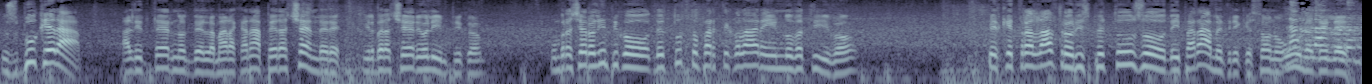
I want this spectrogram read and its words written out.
sbucherà all'interno del Maracanã per accendere il bracciere olimpico. Un bracciere olimpico del tutto particolare e innovativo perché tra l'altro rispettoso dei parametri che sono una delle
